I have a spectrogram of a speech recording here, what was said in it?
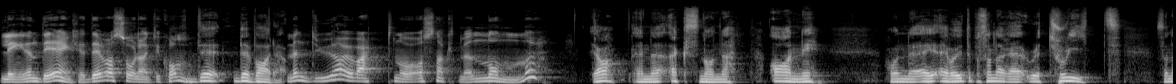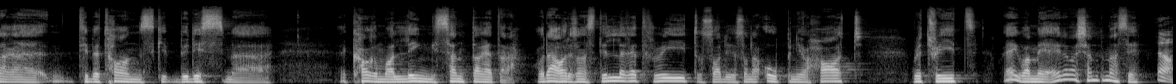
lenger enn det, egentlig. Det var så langt vi kom. det, det var det. Men du har jo vært nå og snakket med en nonne. Ja, en eh, eksnonne. Ani. Hun, jeg, jeg var ute på sånn der eh, retreat. Sånn der eh, tibetansk buddhisme. Karma Ling Center heter det. Og Der hadde de sånn stille retreat, og så hadde de sånn Open Your Heart retreat. Og jeg var med. Det var kjempemessig. Ja.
